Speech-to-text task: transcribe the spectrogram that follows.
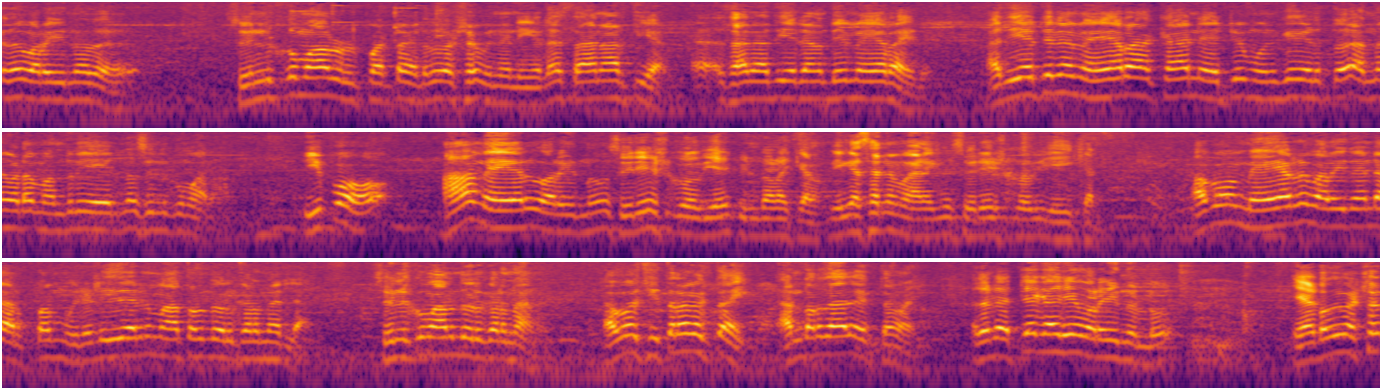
എന്ന് പറയുന്നത് സുനിൽകുമാർ ഉൾപ്പെട്ട ഇടതുപക്ഷ മുന്നണിയുടെ സ്ഥാനാർത്ഥിയാണ് സ്ഥാനാർത്ഥിയായിട്ടാണ് അദ്ദേഹം മേയറായത്. അദ്ദേഹത്തിനെ മേയറാക്കാൻ ഏറ്റവും മുൻകൈ എടുത്ത് അന്ന് ഇവിടെ മന്ത്രിയായിരുന്ന സുനിൽകുമാറാണ് ഇപ്പോൾ ആ മേയർ പറയുന്നു സുരേഷ് ഗോപിയെ പിന്തുണയ്ക്കണം. വികസനം വേണമെങ്കിൽ സുരേഷ് ഗോപി ജയിക്കണം. അപ്പോൾ മേയർ പറയുന്നതിന്റെ അർത്ഥം മുരളീധരൻ മാത്രം തോൽക്കണം എന്നല്ല സുനിൽകുമാറും തോൽക്കണം എന്നാണ് അപ്പോൾ ചിത്രം വ്യക്തമായി അന്തർധാര വ്യക്തമായി. അതുകൊണ്ട് ഒറ്റ കാര്യമേ പറയുന്നുള്ളൂ. ഇടതുപക്ഷം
